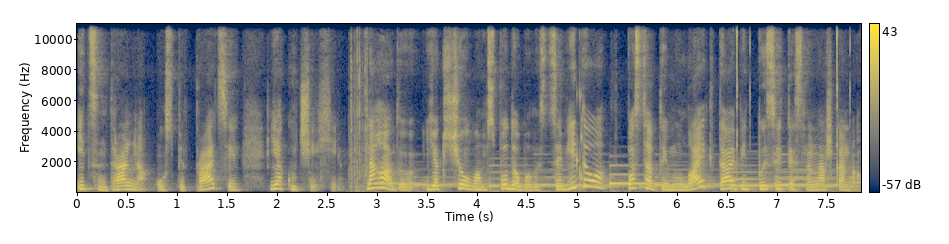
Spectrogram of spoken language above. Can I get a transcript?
І центральна у співпраці, як у Чехії. Нагадую, якщо вам сподобалось це відео, поставте йому лайк та підписуйтесь на наш канал.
